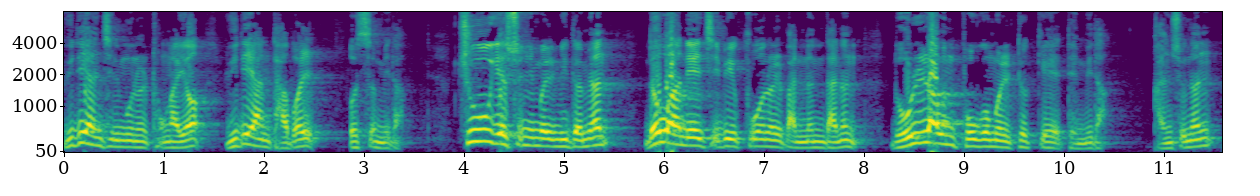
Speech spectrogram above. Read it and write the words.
위대한 질문을 통하여 위대한 답을 얻습니다. 주 예수님을 믿으면 너와 내 집이 구원을 받는다는 놀라운 복음을 듣게 됩니다. 간수는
